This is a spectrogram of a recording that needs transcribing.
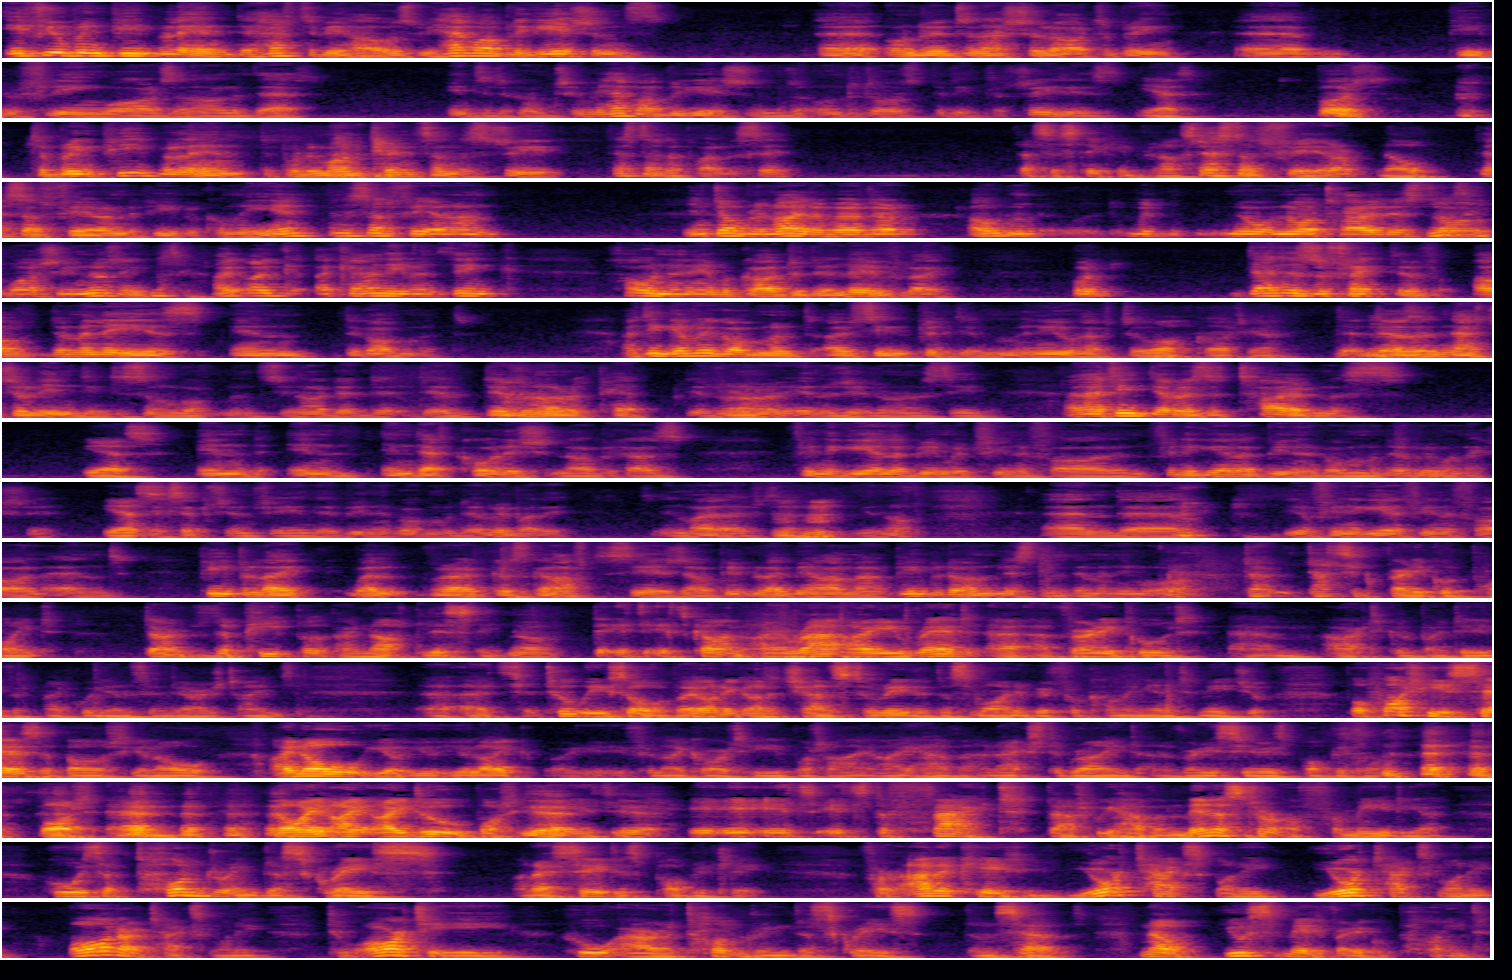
if you bring people in, they have to be housed. We have obligations uh, under international law to bring um, people fleeing wars and all of that into the country. We have obligations under those particular treaties. Yes. But to bring people in, to put them on tents on the street, that's not a policy. That's a sticking plaster. That's not fair. no. That's not fair on the people coming in, and it's not fair on in Dublin either, where they're out in, with no no toilets, no Nothing. washing, nothing. Nothing. I, I I can't even think how in the name of God do they live like, but that is reflective of the malaise in the government. I think every government I've seen plenty of them, and you have to. Oh God, yeah. there's a natural ending to some governments. You know, they, they, they've, they've run out of pep, they've run out of energy, they've run out of steam. And I think there is a tiredness Yes. in in in that coalition now because Fine Gael have been with Fianna Fáil and Fine Gael have been in government with everyone actually, Yes. except Sinn Féin. They've been in government with everybody in my lifetime, Mhm. you know. And uh, you know, Fine Gael, Fianna Fáil, and people like well, Varadkar's gone off the stage now. People like Micheál Martin, people don't listen to them anymore. That's a very good point. The people are not listening. No, It, it's gone. I, ra- I read a, a very good um, article by David McWilliams in the Irish Times. Uh, it's two weeks old, but I only got a chance to read it this morning before coming in to meet you. But what he says about, you know, I know you, you, you like, if you like RT, but I, I have an axe to grind and a very serious public one. but um, no, I, I, I do. But Yeah, it, yeah. It, it, it's it's the fact that we have a minister of for media who is a thundering disgrace, and I say this publicly, for allocating your tax money, your tax money, all our tax money to RTE, who are a thundering disgrace themselves. Now, you made a very good point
